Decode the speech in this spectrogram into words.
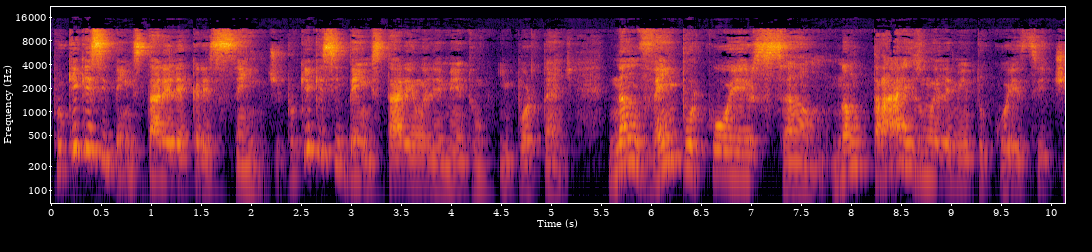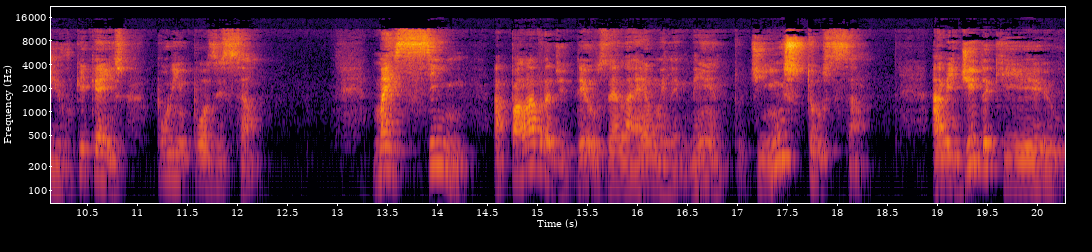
Por que, que esse bem-estar ele é crescente? Por que, que esse bem-estar é um elemento importante? Não vem por coerção, não traz um elemento coercitivo. O que, que é isso? Por imposição. Mas sim, a palavra de Deus ela é um elemento de instrução. À medida que eu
